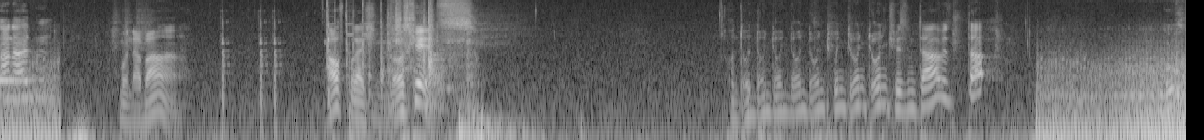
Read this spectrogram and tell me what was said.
anhalten. Wunderbar. Aufbrechen. Los geht's. Und, und, und, und, und, und, und, und, und. Wir sind da, wir sind da. Huch.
